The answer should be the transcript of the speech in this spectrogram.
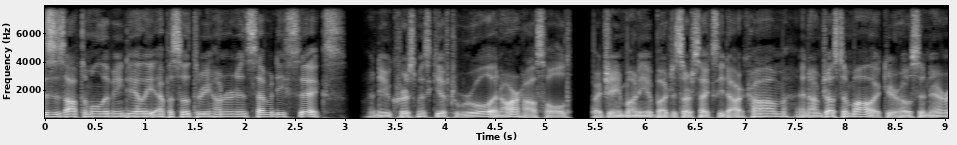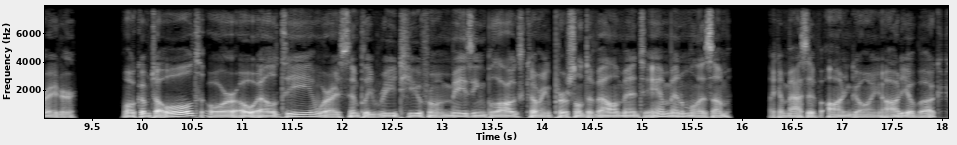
This is Optimal Living Daily, episode 376 A New Christmas Gift Rule in Our Household by J Money of BudgetsAreSexy.com. And I'm Justin Malik, your host and narrator. Welcome to Old, or OLD, where I simply read to you from amazing blogs covering personal development and minimalism, like a massive ongoing audiobook,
